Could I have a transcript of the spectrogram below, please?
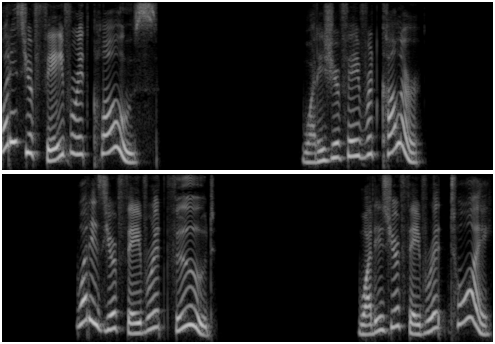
What is your favorite clothes? What is your favorite color? What is your favorite food? What is your favorite toy?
